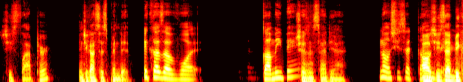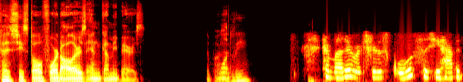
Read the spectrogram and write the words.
she slapped her and she got suspended. because of what? Gummy bear? She hasn't said yet. no, she said gummy Oh, she said because she stole four dollars in gummy bears. Supposedly. Her mother works for the school, so she happens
